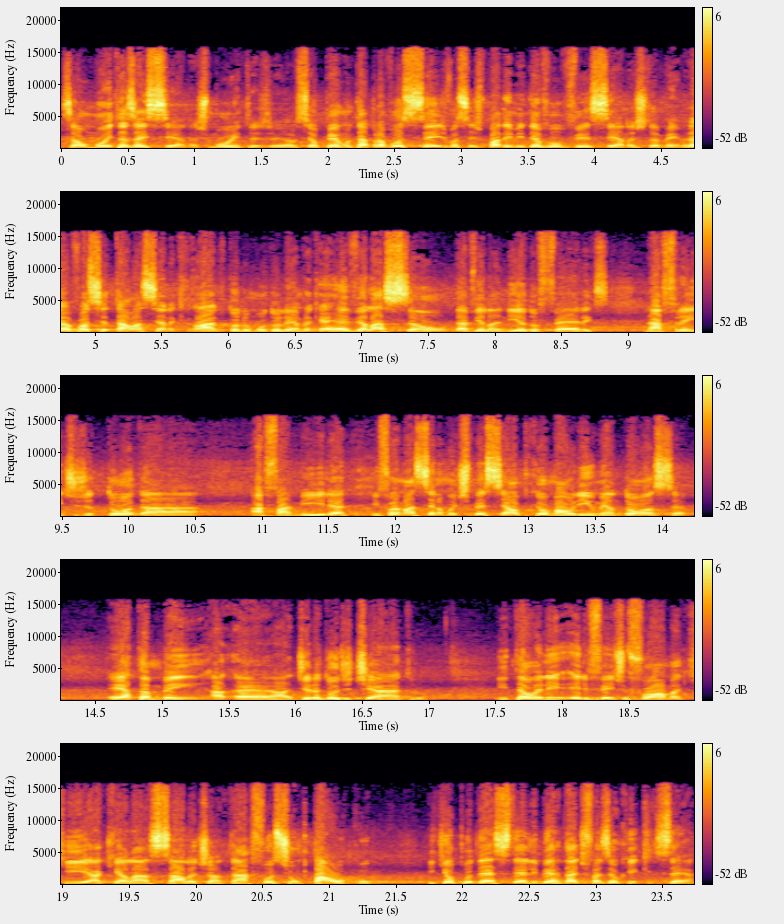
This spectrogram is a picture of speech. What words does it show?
São muitas as cenas, muitas. Eu, se eu perguntar para vocês, vocês podem me devolver cenas também. Mas eu vou citar uma cena que, claro, todo mundo lembra, que é a revelação da vilania do Félix na frente de toda a, a família. E foi uma cena muito especial porque o Maurinho Mendonça é também a, é, a diretor de teatro. Então ele, ele fez de forma que aquela sala de jantar fosse um palco e que eu pudesse ter a liberdade de fazer o que quiser.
